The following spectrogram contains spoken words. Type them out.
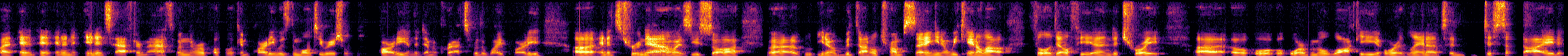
uh, and, and, in its aftermath, when the Republican Party was the multiracial party and the Democrats were the white party, uh, and it's true now, as you saw, uh, you know, with Donald Trump saying, you know, we can't allow Philadelphia and Detroit uh, or, or, Milwaukee or Atlanta to decide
